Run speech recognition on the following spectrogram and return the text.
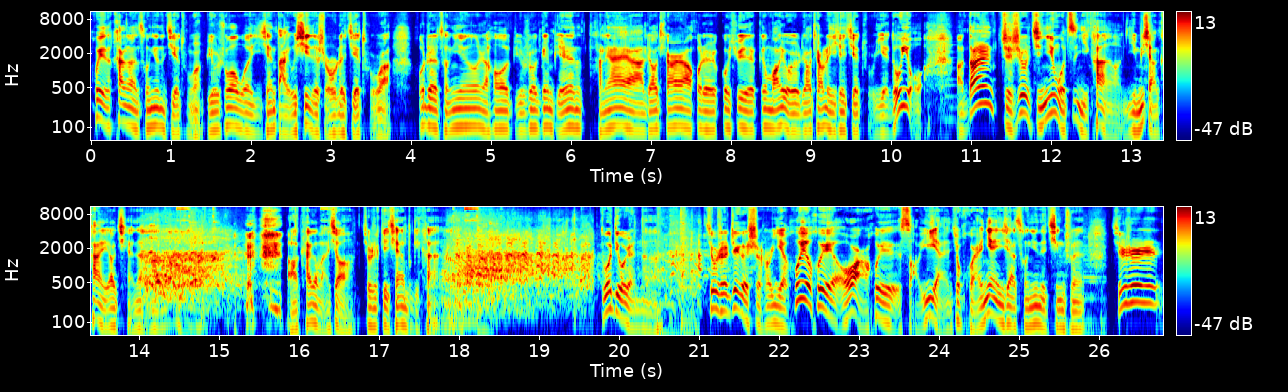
会看看曾经的截图，比如说我以前打游戏的时候的截图啊，或者曾经然后比如说跟别人谈恋爱啊、聊天啊，或者过去跟网友聊天的一些截图也都有啊。当然只是仅仅我自己看啊，你们想看也要钱的啊。啊，开个玩笑，就是给钱也不给看，多丢人呢。就是这个时候也会会偶尔会扫一眼，就怀念一下曾经的青春。其实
